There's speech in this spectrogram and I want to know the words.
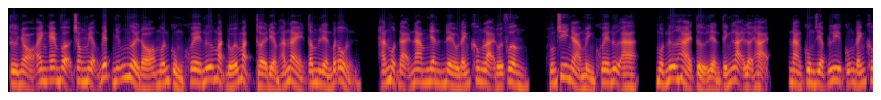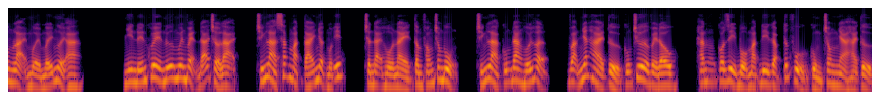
từ nhỏ anh em vợ trong miệng biết những người đó muốn cùng khuê nữ mặt đối mặt thời điểm hắn này tâm liền bất ổn, hắn một đại nam nhân đều đánh không lại đối phương, huống chi nhà mình khuê nữ a, một nữ hải tử liền tính lại lợi hại, nàng cùng Diệp Ly cũng đánh không lại mười mấy người a. Nhìn đến khuê nữ nguyên vẹn đã trở lại, chính là sắc mặt tái nhợt một ít, Trần Đại Hồ này tâm phóng trong bụng, chính là cũng đang hối hận, vạn nhất hải tử cũng chưa về đâu, hắn có gì bộ mặt đi gặp tức phụ cùng trong nhà hải tử.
